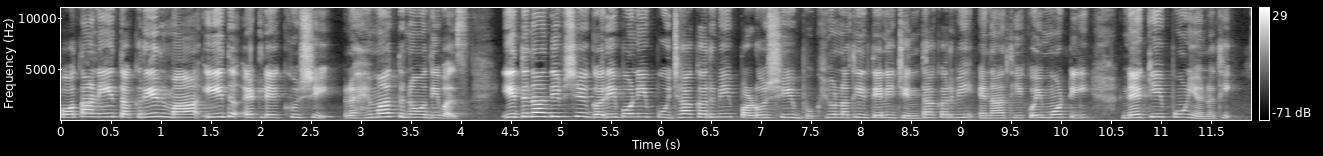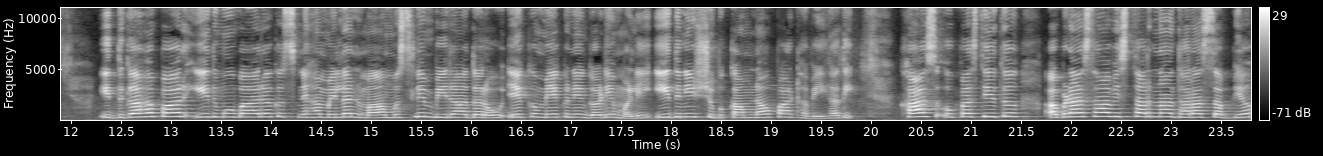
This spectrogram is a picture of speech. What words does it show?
પોતાની તકરીરમાં ઈદ એટલે ખુશી, રહેમતનો દિવસ. ઈદના દિવસે ગરીબોની પૂજા કરવી પડોશી ભૂખ્યો નથી, તેની ચિંતા કરવી એનાથી કોઈ મોટી નેકી પુણ્ય નથી. ઈદગાહ પર ઈદ મુબારક સ્નેહ મિલનમાં મુસ્લિમ બિરાદરો એકમેકને ગળે મળી ઈદની શુભકામનાઓ પાઠવી હતી. ખાસ ઉપસ્થિત અબડાસા વિસ્તારના ધારાસભ્ય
